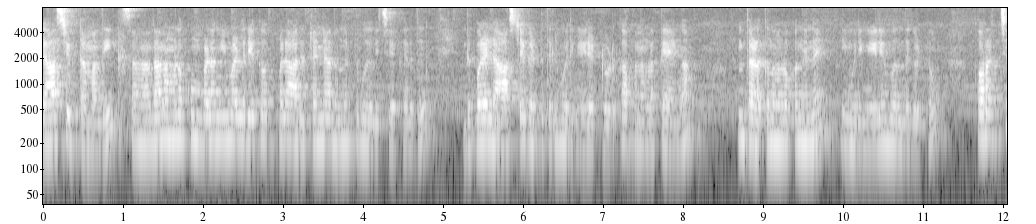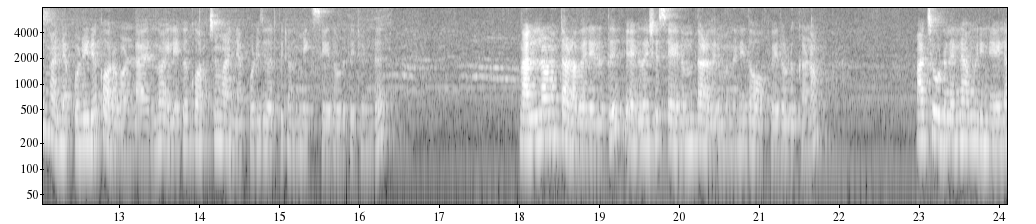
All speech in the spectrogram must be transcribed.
ലാസ്റ്റ് ഇട്ടാൽ മതി. സാധാ നമ്മൾ കുമ്പളങ്ങിയും വെള്ളരിയൊക്കെ പോലെ ആദ്യം തന്നെ അതൊന്നിട്ട് വേവിച്ചേക്കരുത്. ഇതുപോലെ ലാസ്റ്റ് ഘട്ടത്തിൽ മുരിങ്ങയിൽ ഇട്ട് കൊടുക്കുക. അപ്പോൾ നമ്മളെ തേങ്ങ ഒന്ന് തിളക്കുന്നതോടൊപ്പം തന്നെ ഈ മുരിങ്ങയിലും വെന്ത് കിട്ടും. കുറച്ച് മഞ്ഞപ്പൊടിയുടെ കുറവുണ്ടായിരുന്നു. അതിലേക്ക് കുറച്ച് മഞ്ഞപ്പൊടി ചേർത്തിട്ട് ഒന്ന് മിക്സ് ചെയ്ത് കൊടുത്തിട്ടുണ്ട്. നല്ലോണം തിളവരരുത്. ഏകദേശം സൈഡിൽ നിന്ന് തിളവരുമ്പോൾ തന്നെ ഇത് ഓഫ് ചെയ്ത് കൊടുക്കണം. ആ ചൂടിന് തന്നെ ആ മുരിങ്ങയില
